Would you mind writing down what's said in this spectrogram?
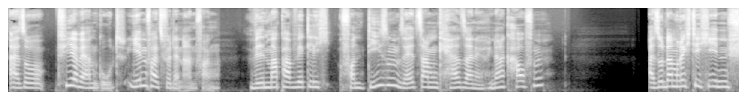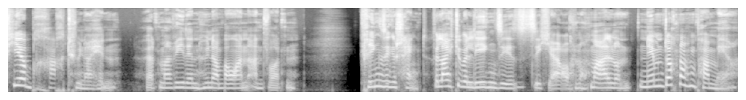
Also vier wären gut, jedenfalls für den Anfang. Will Mappa wirklich von diesem seltsamen Kerl seine Hühner kaufen? Also dann richte ich Ihnen vier Prachthühner hin, hört Marie den Hühnerbauern antworten. Kriegen Sie geschenkt. Vielleicht überlegen Sie sich ja auch nochmal und nehmen doch noch ein paar mehr.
